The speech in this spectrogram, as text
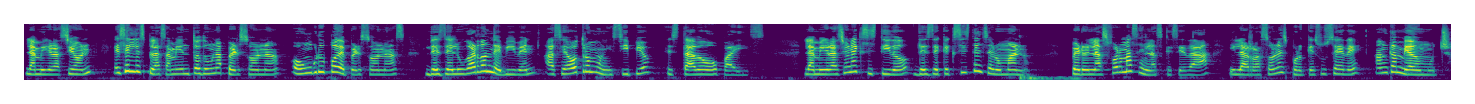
La migración es el desplazamiento de una persona o un grupo de personas desde el lugar donde viven hacia otro municipio, estado o país. La migración ha existido desde que existe el ser humano, pero en las formas en las que se da y las razones por qué sucede han cambiado mucho.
